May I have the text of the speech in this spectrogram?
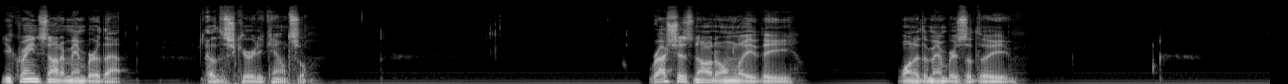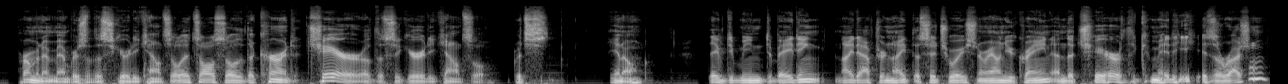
Ukraine's not a member of that, of the Security Council. Russia's not only the one of the members of the permanent members of the Security Council, it's also the current chair of the Security Council, which, you know, they've been debating night after night the situation around Ukraine, and the chair of the committee is a Russian.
